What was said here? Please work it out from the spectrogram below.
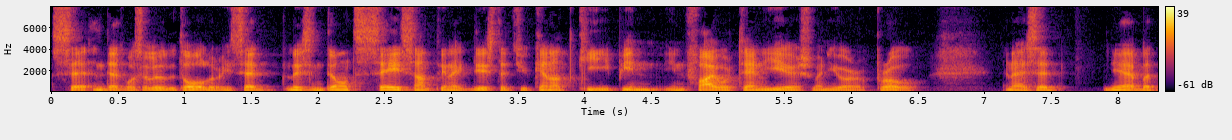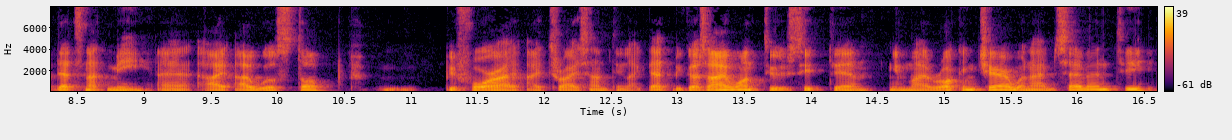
said, and that was a little bit older, he said, "Listen, don't say something like this that you cannot keep in in five or ten years when you're a pro." And I said, yeah, but that's not me. Uh, I, I will stop before I, I try something like that because I want to sit um, in my rocking chair when I'm 70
